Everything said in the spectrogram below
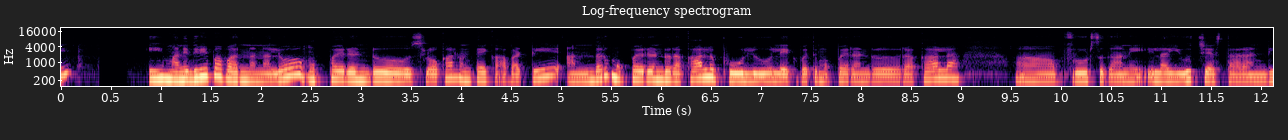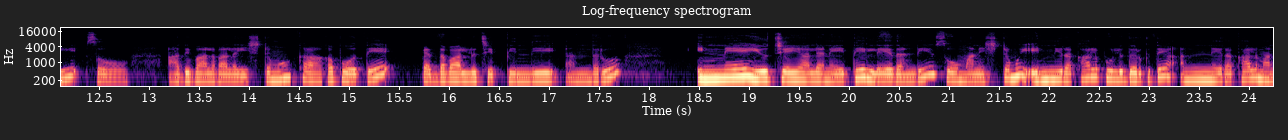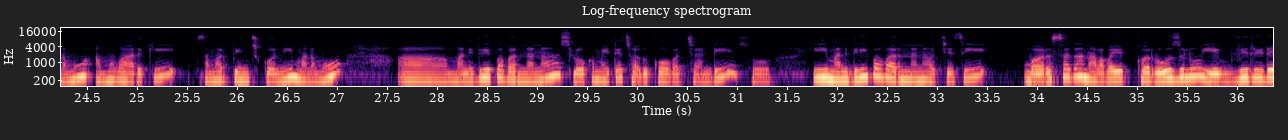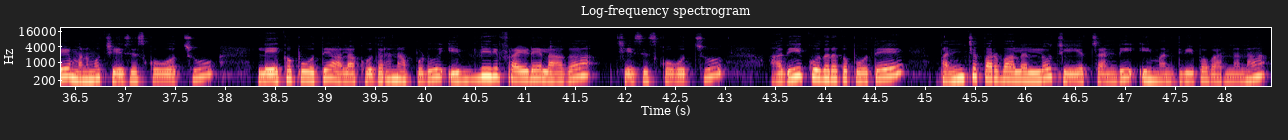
ఈ మణిద్వీప వర్ణనలో ముప్పై రెండు శ్లోకాలు ఉంటాయి కాబట్టి అందరూ ముప్పై రెండు రకాల పూలు లేకపోతే ముప్పై రెండు రకాల ఫ్రూట్స్ కానీ ఇలా యూజ్ చేస్తారండి. సో అది వాళ్ళ వాళ్ళ ఇష్టము. కాకపోతే పెద్దవాళ్ళు చెప్పింది అందరూ ఇన్నే యూజ్ చేయాలని అయితే లేదండి. సో మన ఇష్టము ఎన్ని రకాల పూలు దొరికితే అన్ని రకాలు మనము అమ్మవారికి సమర్పించుకొని మనము మణిద్వీప వర్ణన శ్లోకం అయితే చదువుకోవచ్చండి. సో ఈ మణిద్వీప వర్ణన వచ్చేసి వరుసగా నలభై ఒక్క రోజులు ఎవ్రీడే మనము చేసేసుకోవచ్చు. లేకపోతే అలా కుదరనప్పుడు ఎవ్రీ ఫ్రైడే లాగా చేసేసుకోవచ్చు. అది కుదరకపోతే పంచపర్వాలలో చేయొచ్చండి ఈ మణిద్వీప వర్ణన.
